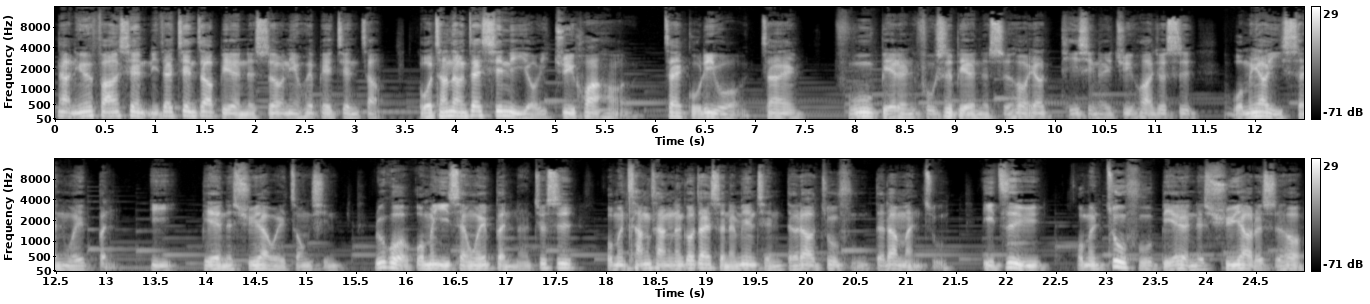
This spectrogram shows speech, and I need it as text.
那你会发现，你在建造别人的时候，你也会被建造。我常常在心里有一句话哈，在鼓励我在服务别人、服侍别人的时候，要提醒的一句话，就是我们要以神为本，以别人的需要为中心。如果我们以神为本呢，就是我们常常能够在神的面前得到祝福、得到满足，以至于我们祝福别人的需要的时候，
